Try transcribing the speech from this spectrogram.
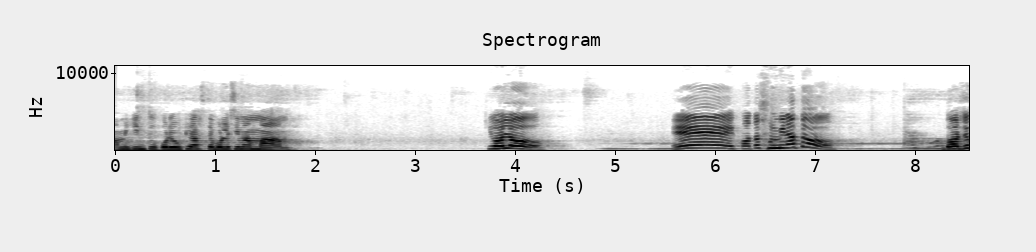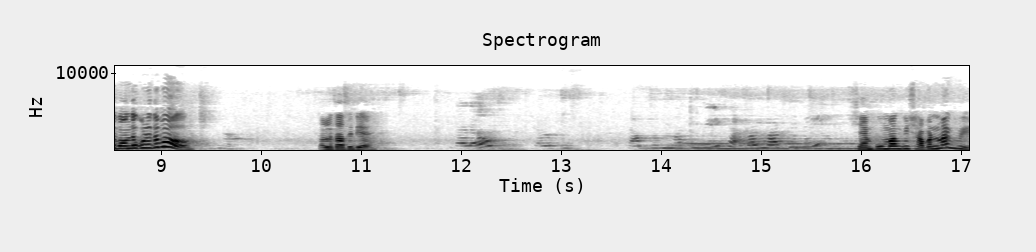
আমি কিন্তু উপরে উঠে আসতে বলেছি মাম্মাম কি হলো? এ কথা শুনবি না তো? দরজা বন্ধ করে দেবো? তাহলে তাড়াতাড়ি আয়। শ্যাম্পু মাখবি, সাবান মাখবি?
